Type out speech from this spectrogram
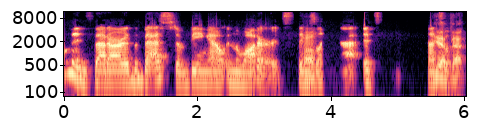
moments that are the best of being out in the water. It's things Huh? like that. It's That's yeah, what, that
